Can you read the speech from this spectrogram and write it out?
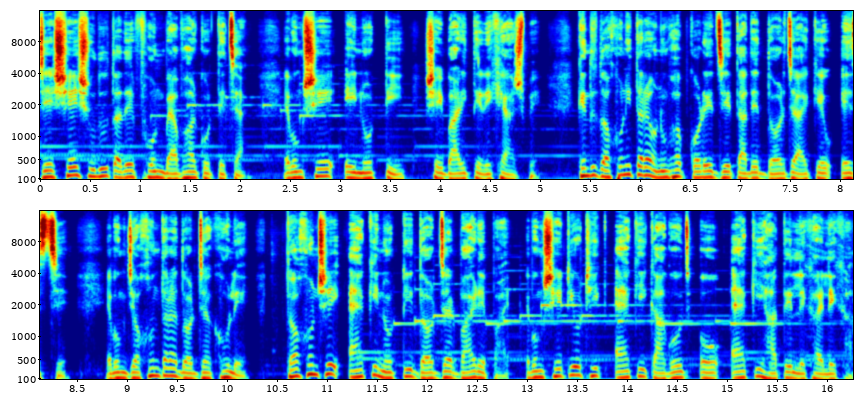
যে সে শুধু তাদের ফোন ব্যবহার করতে চায় এবং সে এই নোটটি সেই বাড়িতে রেখে আসবে। কিন্তু তখনই তারা অনুভব করে যে তাদের দরজায় কেউ এসছে এবং যখন তারা দরজা খোলে, তখন সেই একই নোটটি দরজার বাইরে পায় এবং সেটিও ঠিক একই কাগজ ও একই হাতের লেখায় লেখা।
